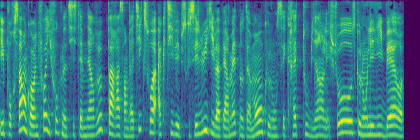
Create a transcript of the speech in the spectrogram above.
Et pour ça, encore une fois, il faut que notre système nerveux parasympathique soit activé, puisque c'est lui qui va permettre notamment que l'on sécrète tout bien les choses, que l'on les libère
